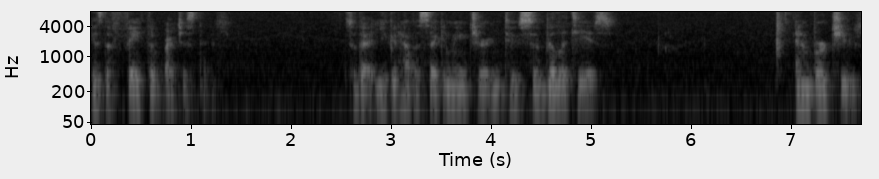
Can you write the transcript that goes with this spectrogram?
is the faith of righteousness. So that you could have a second nature into civilities and virtues.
